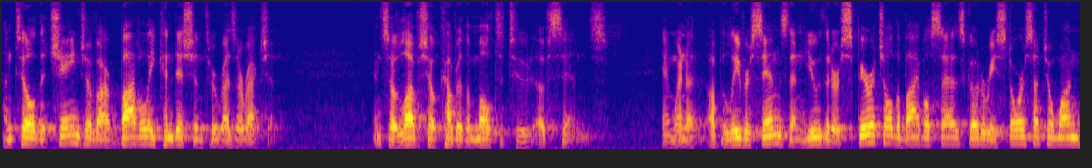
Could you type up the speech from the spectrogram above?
until the change of our bodily condition through resurrection. And so love shall cover the multitude of sins. And when a, a, believer sins, then you that are spiritual, the Bible says, go to restore such a one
